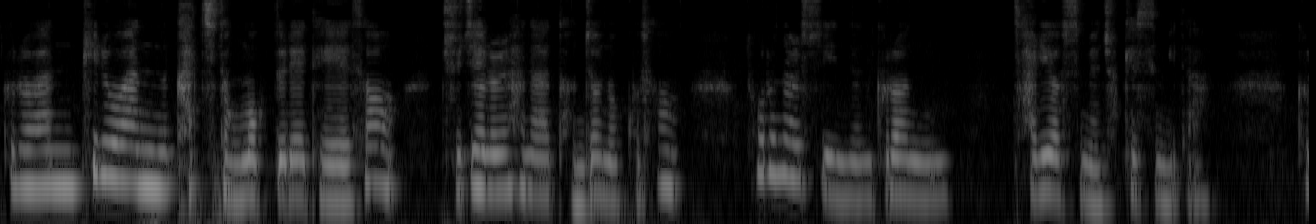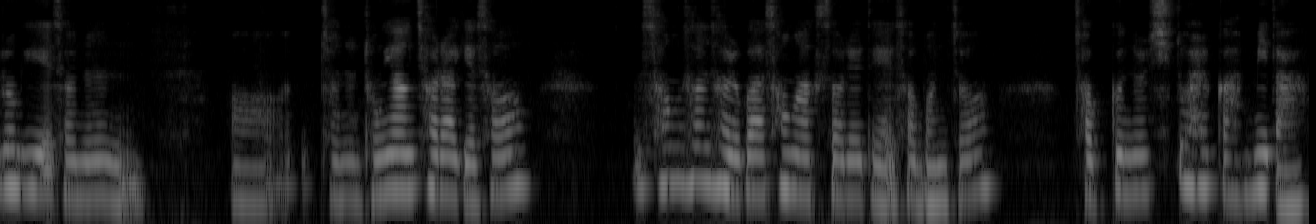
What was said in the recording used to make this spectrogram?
그러한 필요한 가치 덕목들에 대해서 주제를 하나 던져놓고서 토론할 수 있는 그런 자리였으면 좋겠습니다. 그러기 위해서는 어, 저는 동양 철학에서 성선설과 성악설에 대해서 먼저 접근을 시도할까 합니다.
